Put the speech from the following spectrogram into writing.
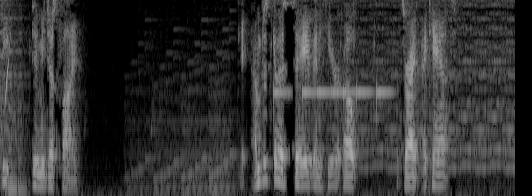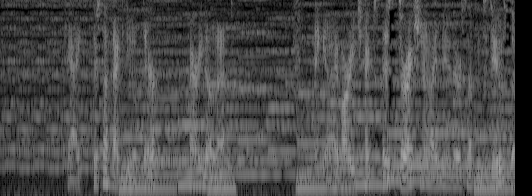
Deep did me just fine. Okay, I'm just gonna save in here. Oh, that's right, I can't. Okay, I, there's nothing I can do up there. I already know that. And I've already checked this direction and I knew there was nothing to do, so...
